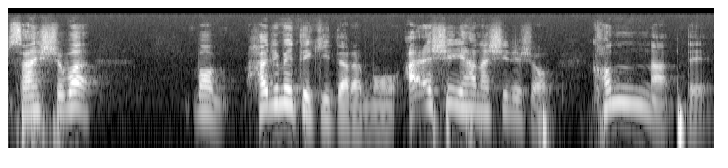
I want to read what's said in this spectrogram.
最初はもう初めて聞いたらもう怪しい話でしょ。こんなって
